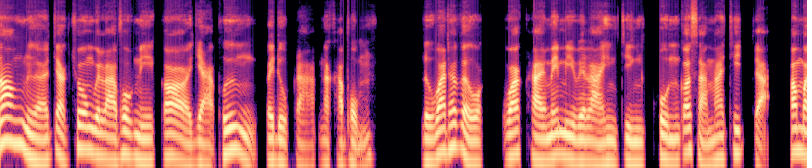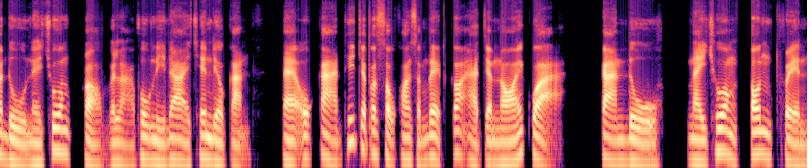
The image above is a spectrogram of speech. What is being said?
นอกเหนือจากช่วงเวลาพวกนี้ก็อย่าพิ่งไปดูกราฟนะครับผม หรือว่าถ้าเกิดว่าว่าใครไม่มีเวลาจริง ๆ คุณก็สามารถที่จะเข้ามาดูในช่วงกรอบเวลาพวกนี้ได้เช่นเดียวกัน แต่โอกาสที่จะประสบความสำเร็จก็อาจจะน้อยกว่า การดูในช่วงต้น trend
